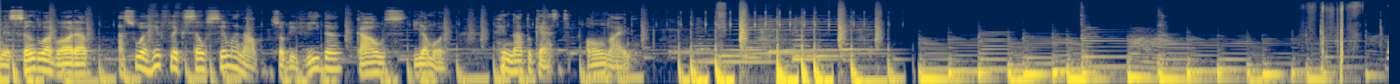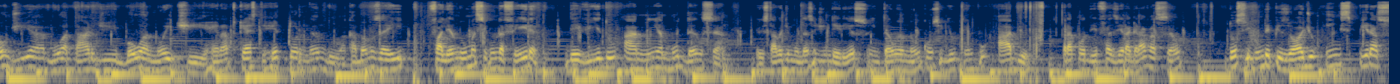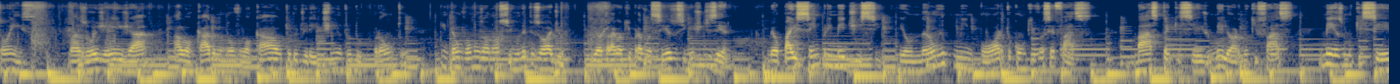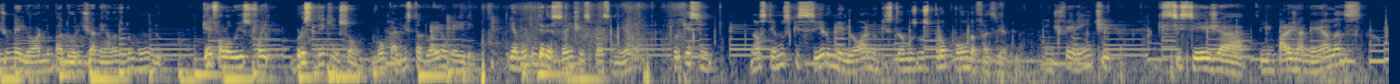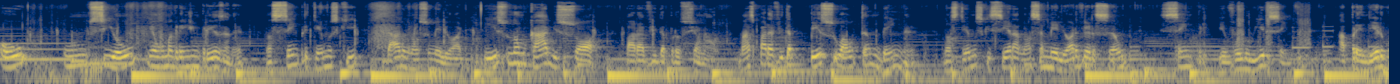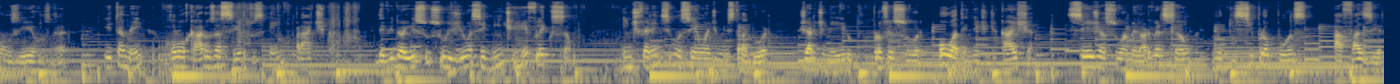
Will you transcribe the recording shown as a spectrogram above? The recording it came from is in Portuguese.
Começando agora a sua reflexão semanal sobre vida, caos e amor. Renato Cast Online. Bom dia, boa tarde, boa noite. Renato Cast retornando. Acabamos aí falhando uma segunda-feira devido à minha mudança. Eu estava de mudança de endereço, então eu não consegui o tempo hábil para poder fazer a gravação do segundo episódio Inspirações. Mas hoje aí já alocado no novo local, tudo direitinho, tudo pronto. Então vamos ao nosso segundo episódio. E eu trago aqui para vocês o seguinte dizer: meu pai sempre me disse: Eu não me importo com o que você faz. Basta que seja o melhor no que faz, mesmo que seja o melhor limpador de janelas do mundo. Quem falou isso foi Bruce Dickinson, vocalista do Iron Maiden. E é muito interessante esse pensamento, porque sim, nós temos que ser o melhor no que estamos nos propondo a fazer, indiferente que se seja limpar janelas ou um CEO em alguma grande empresa, né? Nós sempre temos que dar o nosso melhor. E isso não cabe só para a vida profissional, mas para a vida pessoal também, né? Nós temos que ser a nossa melhor versão sempre, evoluir sempre, aprender com os erros, né? E também colocar os acertos em prática. Devido a isso, surgiu a seguinte reflexão: indiferente se você é um administrador, jardineiro, professor ou atendente de caixa, seja a sua melhor versão no que se propôs a fazer.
